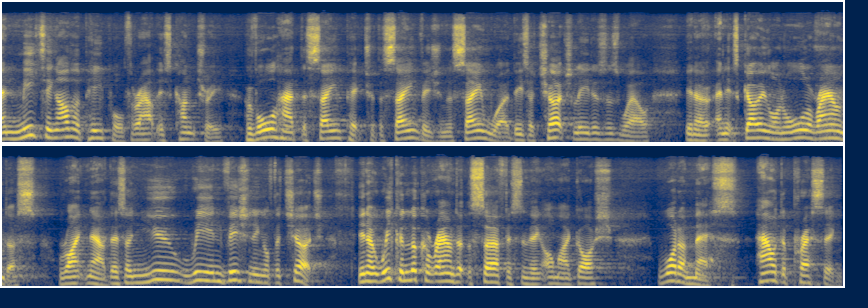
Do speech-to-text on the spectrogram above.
and meeting other people throughout this country who've all had the same picture, the same vision, the same word. These are church leaders as well, you know, and it's going on all around us right now. There's a new re envisioning of the church. You know, we can look around at the surface and think, oh my gosh, what a mess. How depressing.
